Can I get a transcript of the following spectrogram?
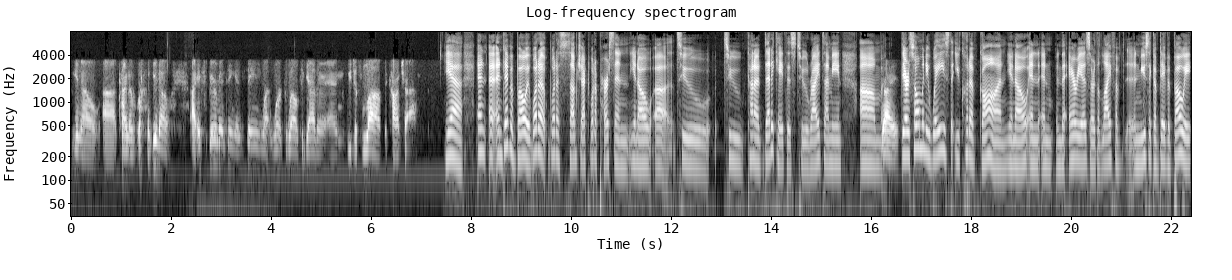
you know, uh, kind of, you know. Uh, experimenting and seeing what worked well together, and we just love the contrast. Yeah, and and David Bowie, what a what a subject, what a person, you know, uh, to to kind of dedicate this to, right? I mean, um, right. there are so many ways that you could have gone, you know, in, in, in the areas or the life of and music of David Bowie.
